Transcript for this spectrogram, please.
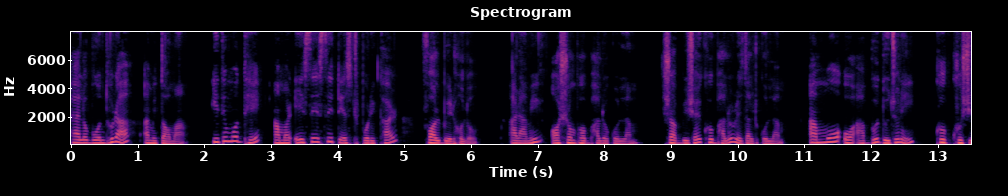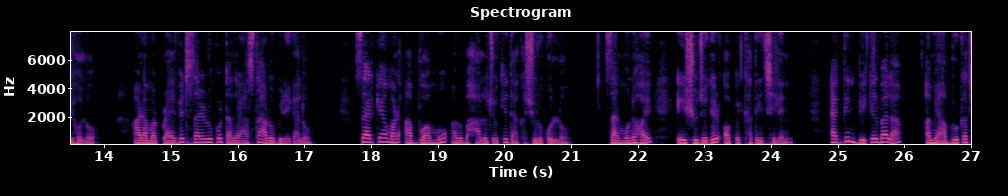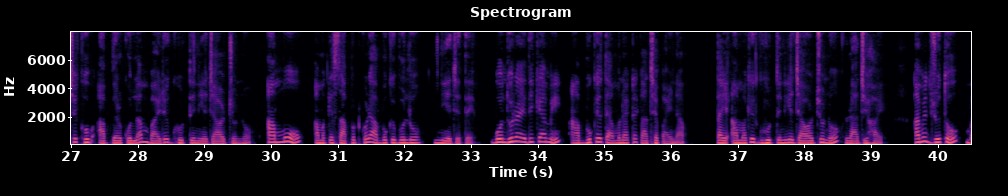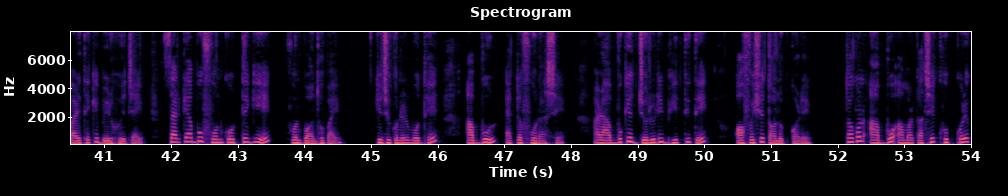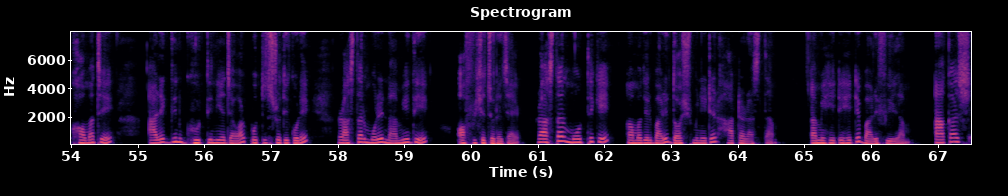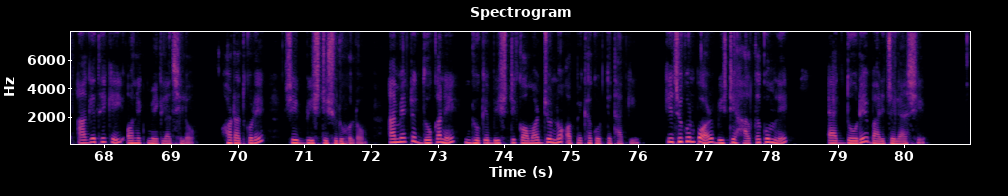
Hello বন্ধুরা, আমি তমা। ইতিমধ্যে আমার এসএসসি টেস্ট পরীক্ষার ফল বের হলো আর আমি অসম্ভব ভালো করলাম। সব বিষয়ে খুব ভালো রেজাল্ট করলাম। আম্মু ও আব্বু দুজনেই খুব খুশি হলো আর আমার প্রাইভেট স্যারের উপর তাদের আস্থা আরও বেড়ে গেল। স্যারকে আমার আব্বু, আম্মু আরও ভালো চোখে দেখা শুরু করল। স্যার মনে হয় এই সুযোগের অপেক্ষাতেই ছিলেন। একদিন বিকেলবেলা আমি আব্বুর কাছে খুব আবদার করলাম বাইরে ঘুরতে নিয়ে যাওয়ার জন্য। আম্মু আমাকে সাপোর্ট করে আব্বুকে বলল নিয়ে যেতে। বন্ধুরা, এদিকে আমি আব্বুকে তেমন একটা কাছে পাই না, তাই আমাকে ঘুরতে নিয়ে যাওয়ার জন্য রাজি হয়। আমি দ্রুত বাড়ি থেকে বের হয়ে যাই। স্যারকে আব্বু ফোন করতে গিয়ে ফোন বন্ধ পাই। কিছুক্ষণের মধ্যে আব্বুর একটা ফোন আসে আর আব্বুকে জরুরি ভিত্তিতে অফিসে তলব করে। তখন আব্বু আমার কাছে খুব করে ক্ষমা চেয়ে আরেকদিন ঘুরতে নিয়ে যাওয়ার প্রতিশ্রুতি করে রাস্তার মোড়ে নামিয়ে দিয়ে অফিসে চলে যায়। রাস্তার মোড় থেকে আমাদের বাড়ি দশ মিনিটের হাঁটা রাস্তা। আমি হেঁটে হেঁটে বাড়ি ফিরলাম। আকাশ আগে থেকেই অনেক মেঘলা ছিল। হঠাৎ করে সেই বৃষ্টি শুরু হলো। আমি একটা দোকানে ঢুকে বৃষ্টি কমার জন্য অপেক্ষা করতে থাকি। কিছুক্ষণ পর বৃষ্টি হালকা কমলে এক দৌড়ে বাড়ি চলে আসি।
